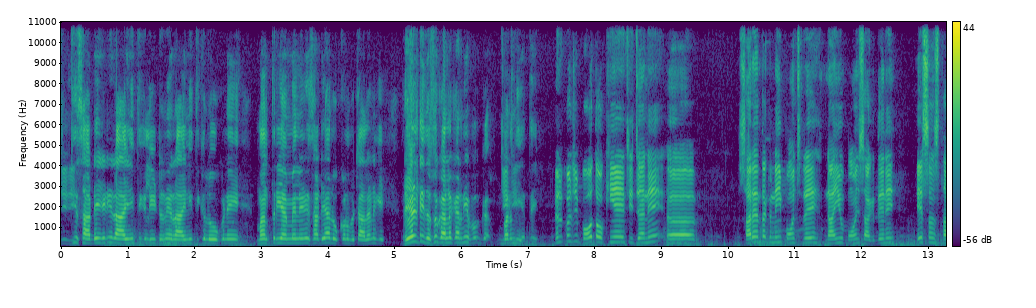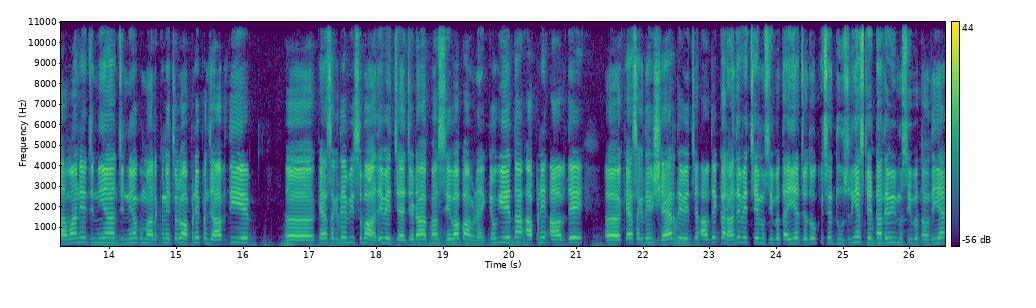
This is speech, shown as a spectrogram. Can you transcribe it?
ਜੀ, ਜੀ। ਕਿ ਸਾਡੇ ਜਿਹੜੀ ਰਾਜਨੀਤਿਕ ਲੀਡਰ ਨੇ ਰਾਜਨੀਤਿਕ ਲੋਕ ਨੇ ਮੰਤਰੀ ਐਮਐਲਏ ਨੇ ਸਾਡੇ ਆ ਲੋਕਾਂ ਨੂੰ ਬਚਾ ਲੈਣਗੇ। ਰੀਅਲਟੀ ਦੱਸੋ ਗੱਲ ਕਰਨੀ ਹੈ, ਬਣਦੀ ਹੈ ਇੱਥੇ। ਬਿਲਕੁਲ ਜੀ ਬਹੁਤ ਔਖੀਆਂ ਇਹ ਚੀਜ਼ਾਂ ਨੇ। ਅ, ਸਾਰਿਆਂ ਤੱਕ ਨਹੀਂ ਪਹੁੰਚ ਰਹੇ ਨਾ ਹੀ ਉਹ ਪਹੁੰਚ ਸਕਦੇ ਨੇ। ਇਹ ਸੰਸਥਾਵਾਂ ਨੇ ਜਿੰਨੀਆਂ ਜਿੰਨੀਆਂ ਕੋ ਮਾਲਕ ਨੇ ਚਲੋ ਆਪਣੇ ਪੰਜਾਬ ਦੀ ਇਹ ਕਹਿ ਸਕਦੇ ਹਾਂ ਵੀ ਸੁਭਾਅ ਦੇ ਵਿੱਚ ਹੈ, ਜਿਹੜਾ ਆਪਾਂ ਸੇਵਾ ਭਾਵਨਾ ਹੈ। ਕਿਉਂਕਿ ਇਹ ਤਾਂ ਆਪਣੇ ਆਪ ਦੇ ਕਹਿ ਸਕਦੇ ਵੀ ਸ਼ਹਿਰ ਦੇ ਵਿੱਚ, ਆਪਦੇ ਘਰਾਂ ਦੇ ਵਿੱਚ ਇਹ ਮੁਸੀਬਤ ਆਈ ਹੈ। ਜਦੋਂ ਕਿਸੇ ਦੂਸਰੀਆਂ ਸਟੇਟਾਂ ਤੇ ਵੀ ਮੁਸੀਬਤ ਆਉਂਦੀ ਹੈ,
